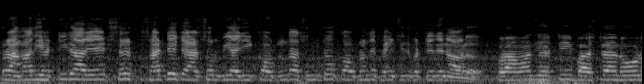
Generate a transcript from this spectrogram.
ਭਰਾਵਾਂ ਦੀ ਹੱਟੀ ਦਾ ਰੇਟ ਸਿਰਫ 450 ਰੁਪਿਆ ਜੀ, ਕਾਟਨ ਦਾ ਸੂਟ, ਕਾਟਨ ਦੇ ਫੈਂਸੀ ਦੁਪੱਟੇ ਦੇ ਨਾਲ। ਭਰਾਵਾਂ ਦੀ ਹੱਟੀ, ਬੱਸ ਸਟੈਂਡ, ਰੋਡ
